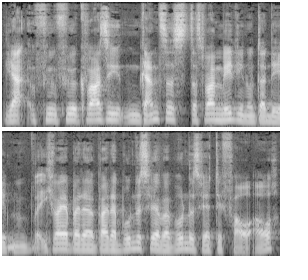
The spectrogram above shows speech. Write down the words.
Ja, für, für quasi ein ganzes, das war ein Medienunternehmen. Ich war ja bei der, bei der Bundeswehr, bei Bundeswehr TV auch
